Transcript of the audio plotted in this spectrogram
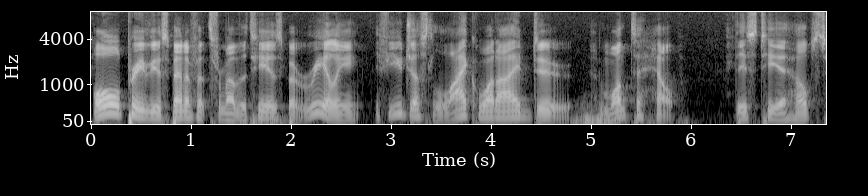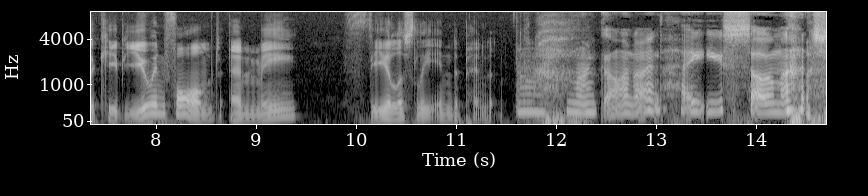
All previous benefits from other tiers, but really, if you just like what I do and want to help, this tier helps to keep you informed and me fearlessly independent. Oh my god, I hate you so much.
